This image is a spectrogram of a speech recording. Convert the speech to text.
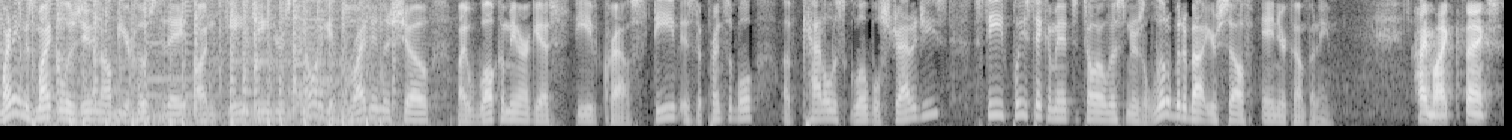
My name is Michael Lejeune. I'll be your host today on Game Changers, and I want to get right in the show by welcoming our guest, Steve Kraus. Steve is the principal of Catalyst Global Strategies. Steve, please take a minute to tell our listeners a little bit about yourself and your company. Hi, Mike. Thanks.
